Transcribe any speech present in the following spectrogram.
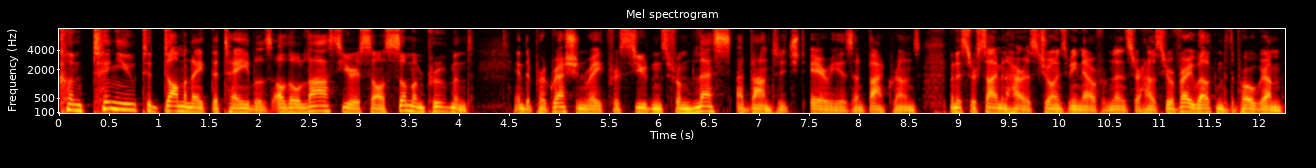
continue to dominate the tables, although last year saw some improvement in the progression rate for students from less advantaged areas and backgrounds. Minister Simon Harris joins me now from Leinster House. You're very welcome to the programme,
